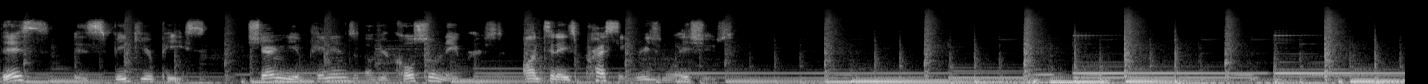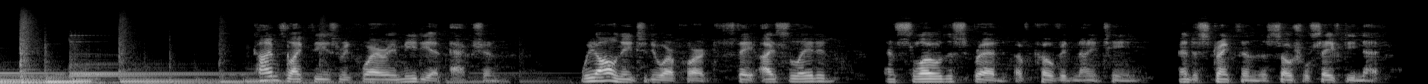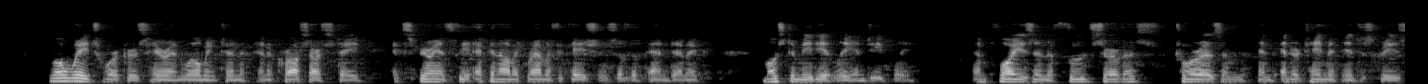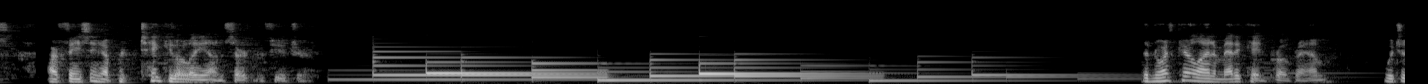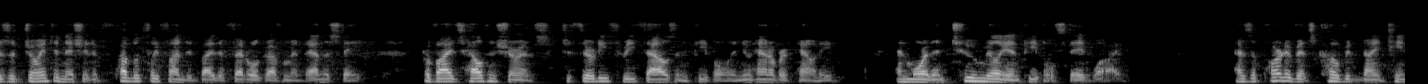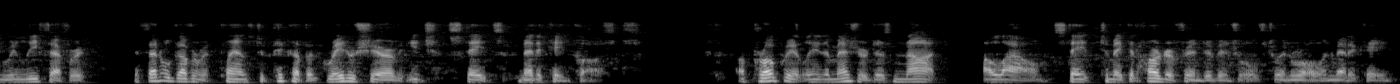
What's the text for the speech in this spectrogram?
This is Speak Your Piece, sharing the opinions of your coastal neighbors on today's pressing regional issues. Times like these require immediate action. We all need to do our part to stay isolated and slow the spread of COVID 19 and to strengthen the social safety net. Low wage workers here in Wilmington and across our state experience the economic ramifications of the pandemic most immediately and deeply. Employees in the food service, tourism, and entertainment industries are facing a particularly uncertain future. The North Carolina Medicaid program, which is a joint initiative publicly funded by the federal government and the state, provides health insurance to 33,000 people in New Hanover County and more than 2 million people statewide. As a part of its COVID 19 relief effort, the federal government plans to pick up a greater share of each state's Medicaid costs. Appropriately, the measure does not allow states to make it harder for individuals to enroll in Medicaid,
